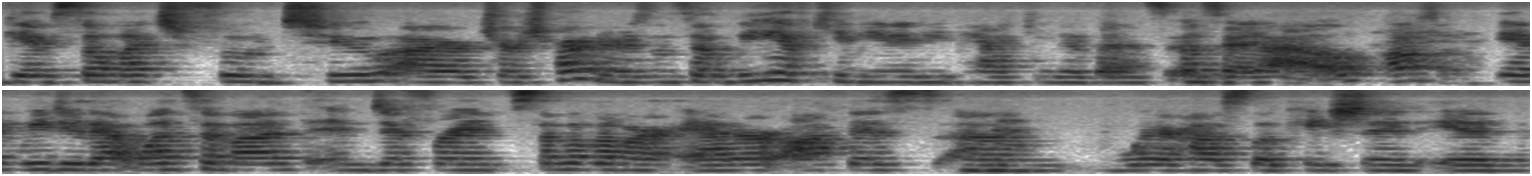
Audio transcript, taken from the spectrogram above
gives so much food to our church partners and so we have community packing events as Okay. well Awesome. and we do that once a month in different some of them are at our office um, Mm-hmm. warehouse location in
